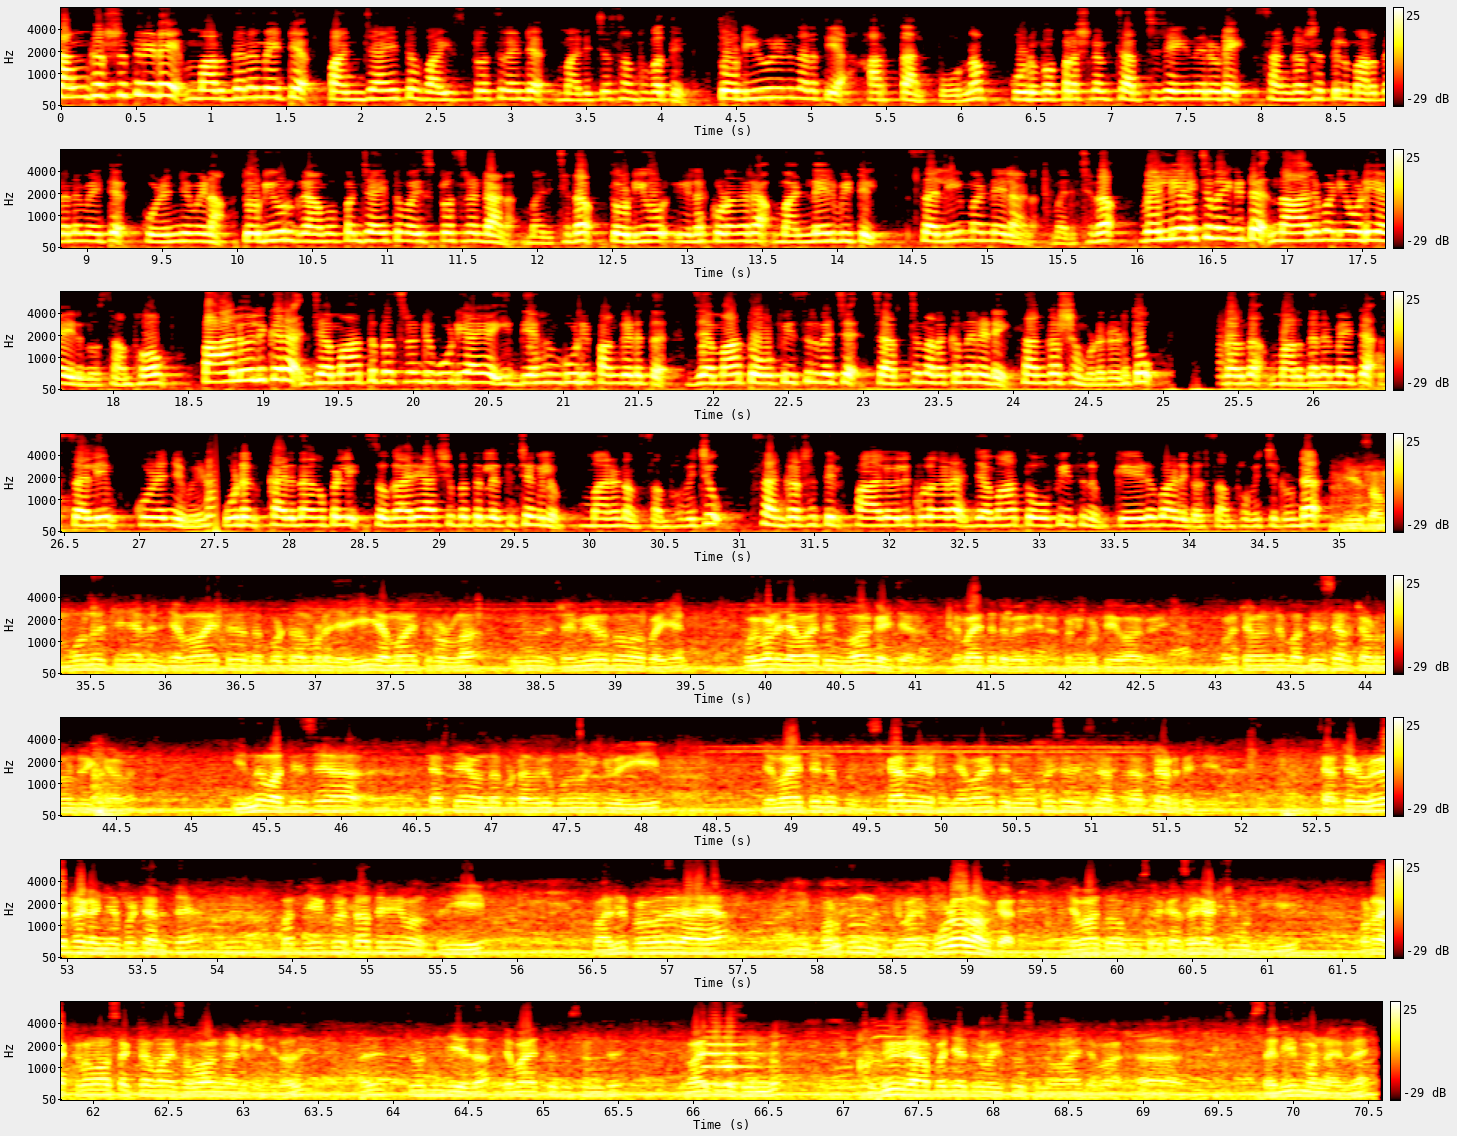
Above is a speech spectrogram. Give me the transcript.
സംഘർഷത്തിനിടെ മർദ്ദനമേറ്റ് പഞ്ചായത്ത് വൈസ് പ്രസിഡന്റ് മരിച്ച സംഭവത്തിൽ തൊടിയൂരിൽ നടത്തിയ ഹർത്താൽ പൂർണം. കുടുംബ പ്രശ്നം ചർച്ച ചെയ്യുന്നതിനിടെ സംഘർഷത്തിൽ മർദ്ദനമേറ്റ് കുഴഞ്ഞുവീണ തൊടിയൂർ ഗ്രാമപഞ്ചായത്ത് വൈസ് പ്രസിഡന്റാണ് മരിച്ചത്. തൊടിയൂർ ഇളക്കുളങ്ങര മണ്ണേൽ വീട്ടിൽ സലീം മണ്ണേലാണ് മരിച്ചത്. വെള്ളിയാഴ്ച വൈകിട്ട് നാല് മണിയോടെയായിരുന്നു സംഭവം. പാലോലിക്കര ജമാഅത്ത് പ്രസിഡന്റ് കൂടിയായ ഇദ്ദേഹം കൂടി പങ്കെടുത്ത് ജമാഅത്ത് ഓഫീസിൽ വെച്ച് ചർച്ച നടക്കുന്നതിനിടെ സംഘർഷം ഉടലെടുത്തു. തുടർന്ന് മർദ്ദനമേറ്റ സലീം കുഴഞ്ഞു വീണു. ഉടൻ കരുനാഗപ്പള്ളി സ്വകാര്യ ആശുപത്രിയിൽ എത്തിച്ചെങ്കിലും മരണം സംഭവിച്ചു. സംഘർഷത്തിൽ പാലോലിക്കുളങ്ങര ജമാഅത്ത് ഓഫീസിനും കേടുപാടുകൾ സംഭവിച്ചിട്ടുണ്ട്. ഈ സംഭവം എന്ന് വെച്ച് കഴിഞ്ഞാൽ ജമാഅത്ത് ബന്ധപ്പെട്ട് നമ്മുടെ ഈ ജമാഅത്തിലുള്ള ഒരു ഷമീർ എന്ന പയ്യൻ കോഴിക്കോട് ജമാഅത്ത് വിവാഹം കഴിച്ചാണ്. ജമാഅത്തിന്റെ പേരിൽ പെൺകുട്ടി വിവാഹം കഴിച്ചു. കുറച്ച് നാളിന്റെ മധ്യസ്ഥ ചർച്ച നടന്നുകൊണ്ടിരിക്കുകയാണ്. ഇന്ന് മധ്യസ്ഥ ചർച്ചയെ ബന്ധപ്പെട്ട് അവർ മൂന്ന് മണിക്ക് വരികയും ജമാഅത്തിന്റെ നിസ്കാരത്തിന് ശേഷം ജമാഅത്തിന്റെ ഓഫീസിൽ വെച്ച് ചർച്ച നടത്തുകയും ചെയ്തു. ചർച്ചയുടെ ഒരു ഘട്ടം കഴിഞ്ഞപ്പോൾ ചർച്ച രീതി വരികയും അപ്പോൾ അതിൽ പ്രബോധരായ ഈ പുറത്തുനിന്ന് ജമാ- കൂടുതൽ ആൾക്കാർ ജമാഅത്ത് ഓഫീസർ കസേര അടിച്ചു പൊട്ടിക്കുകയും വളരെ അക്രമാസക്തമായ സ്വഭാവം കാണിക്കുകയും ചെയ്തു. അത് അത് ചോദ്യം ചെയ്ത ജമാഅത്ത് പ്രസിഡന്റ് ജമാഅത്ത് പ്രസിഡന്റും പുതിയ ഗ്രാമപഞ്ചായത്ത് വൈസ് പ്രസിഡന്റുമായ ജമാ സലീം മണ്ണലിനെ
